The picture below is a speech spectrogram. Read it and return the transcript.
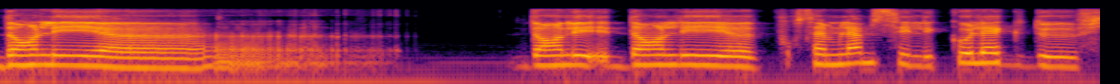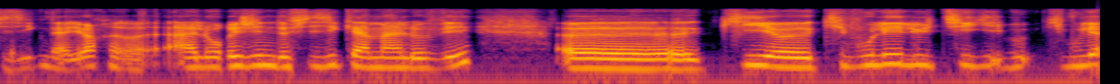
dans les euh, dans les dans les euh, pour SEMLab, c'est les collègues de physique d'ailleurs à l'origine de physique à main levée qui voulaient qui voulaient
